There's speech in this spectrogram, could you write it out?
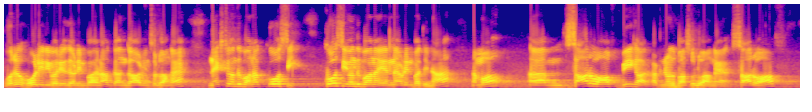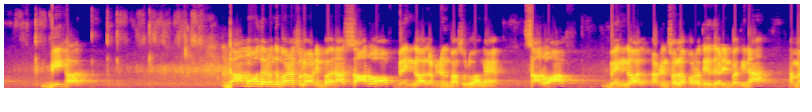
ஒரு ஹோலி ரிவர் எது அப்படின்னு பார்த்தீங்கன்னா கங்கா அப்படின்னு சொல்லுவாங்க. நெக்ஸ்ட் வந்து பார்த்தீங்கன்னா கோசி. கோசி வந்து பார்த்தீங்கன்னா என்ன அப்படின்னு பார்த்தீங்கன்னா நம்ம சாரோ ஆஃப் பீகார் அப்படின்னு வந்து சொல்லுவாங்க. சாரோ ஆஃப் பீகார் தாமோதர் வந்து பார்த்தீங்கன்னா சொல்லுவாங்க அப்படின்னு பார்த்தீங்கன்னா சாரோ ஆஃப் பெங்கால் அப்படின்னு வந்து சொல்லுவாங்க. சாரோ ஆஃப் பெங்கால் அப்படின்னு சொல்ல போகிறது எது அப்படின்னு பார்த்தீங்கன்னா நம்ம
